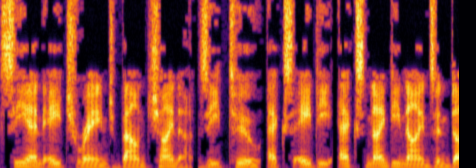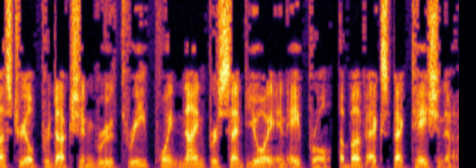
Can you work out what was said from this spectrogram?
CNH range-bound China Z2 X80 X99's industrial production grew 3.9% YoY in April, above expectation of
